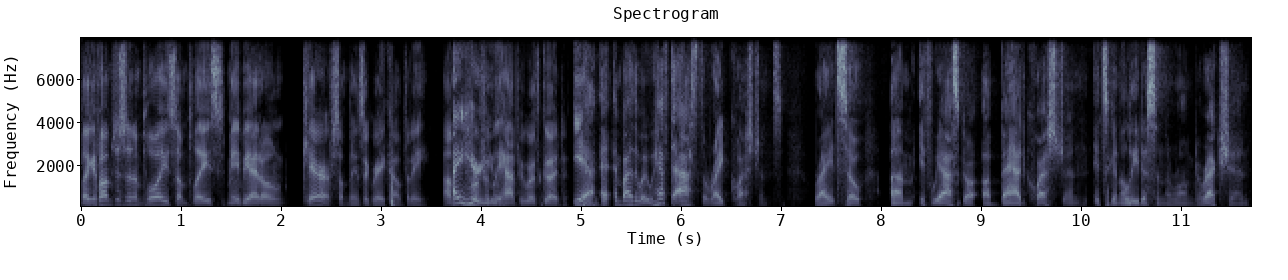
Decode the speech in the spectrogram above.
Like, if I'm just an employee someplace, maybe I don't care if something's a great company. I'm perfectly you. happy with good. Yeah, and, and by the way, we have to ask the right questions, right? So um, if we ask a, a bad question, it's going to lead us in the wrong direction.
